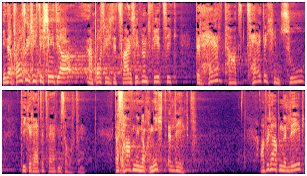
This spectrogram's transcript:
In der Apostelgeschichte steht ja, in Apostelgeschichte 2,47, der Herr tat täglich hinzu, die gerettet werden sollten. Das haben wir noch nicht erlebt. Aber wir haben erlebt,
